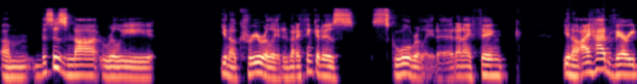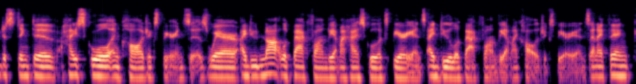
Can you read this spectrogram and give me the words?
Um, this is not really, you know, career related, but I think it is school related. And I think, you know, I had very distinctive high school and college experiences where I do not look back fondly at my high school experience. I do look back fondly at my college experience. And I think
